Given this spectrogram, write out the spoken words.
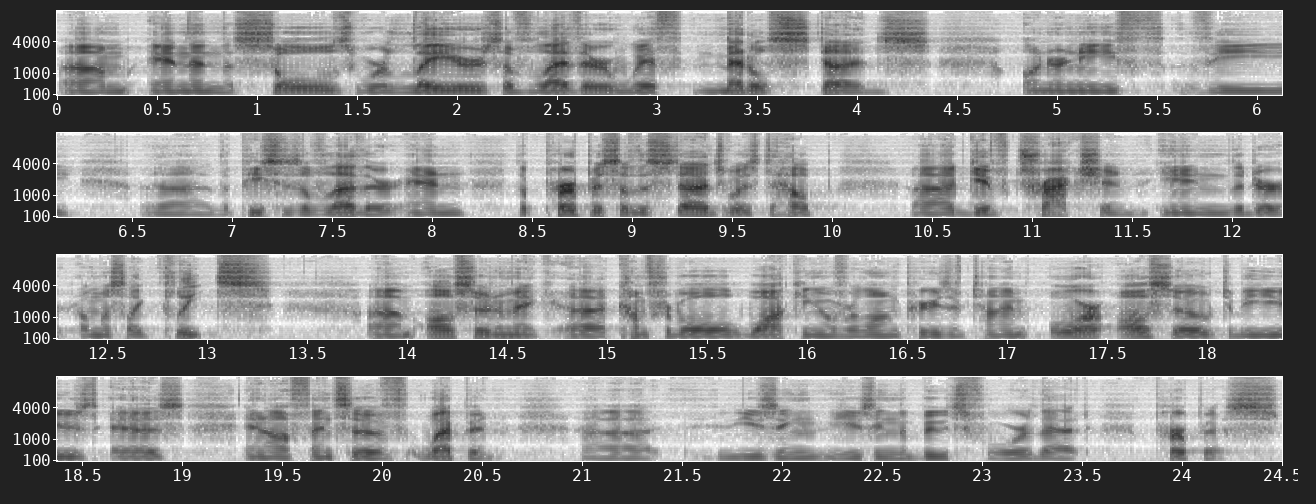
Um, and then the soles were layers of leather with metal studs underneath the, uh, the pieces of leather. And the purpose of the studs was to help uh, give traction in the dirt, almost like cleats. Um, also to make uh, comfortable walking over long periods of time, or also to be used as an offensive weapon, uh, using, using the boots for that purpose.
